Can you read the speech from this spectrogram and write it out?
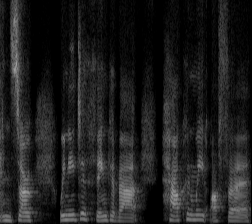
And so we need to think about how can we offer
